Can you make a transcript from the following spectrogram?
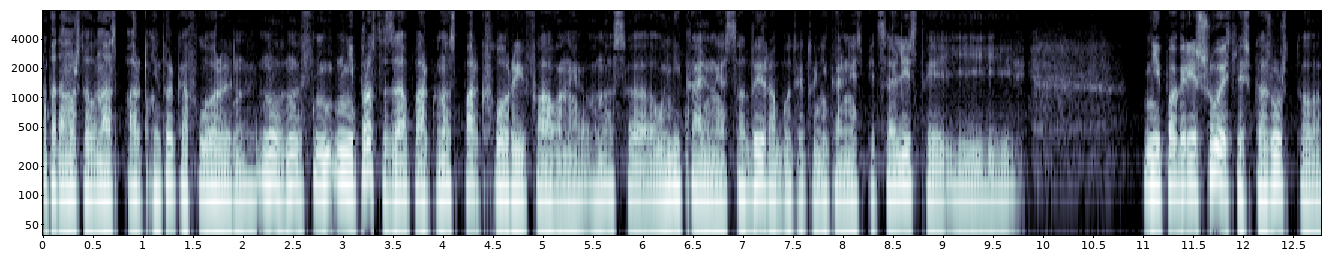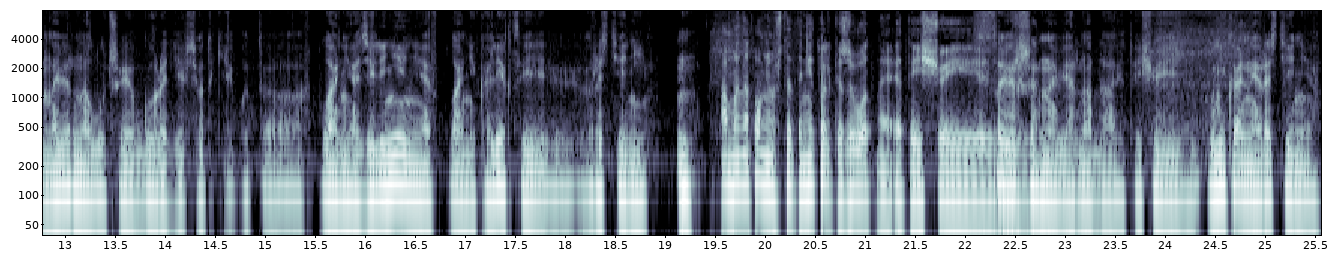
Потому что у нас парк не только флоры, ну, ну, не просто зоопарк, у нас парк флоры и фауны. У нас э, уникальные сады, работают уникальные специалисты, и Не погрешу, если скажу, что, наверное, лучшие в городе все-таки вот э, в плане озеленения, в плане коллекции растений – а мы напомним, что это не только животные, это еще и... Совершенно верно, да. Это еще и уникальные растения.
